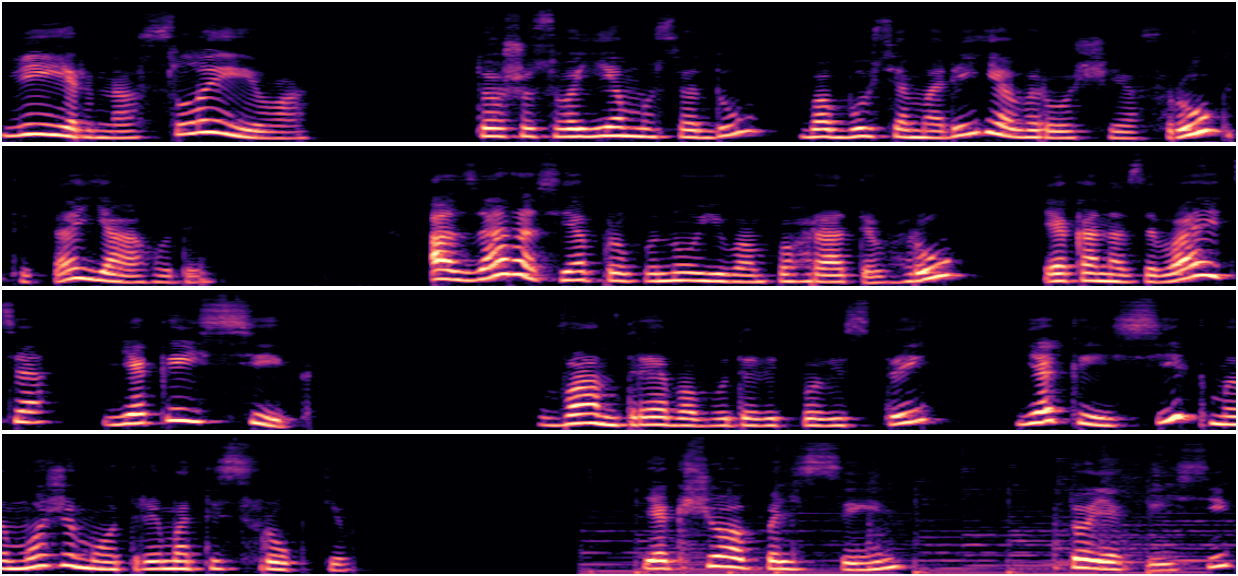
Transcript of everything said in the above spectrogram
Вірно, слива. Тож у своєму саду бабуся Марія вирощує фрукти та ягоди. А зараз я пропоную вам пограти в гру, яка називається Який сік. Вам треба буде відповісти, який сік ми можемо отримати з фруктів. Якщо апельсин, то який сік?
